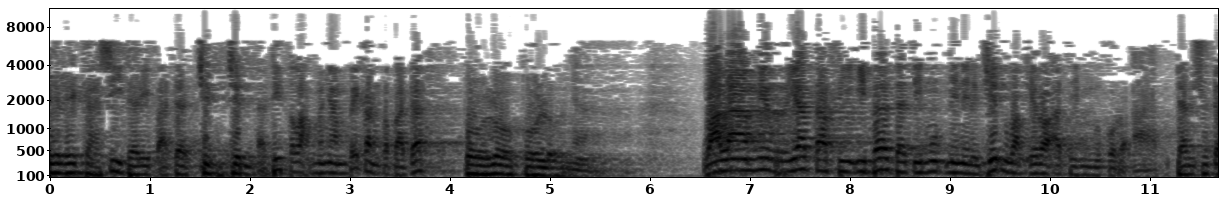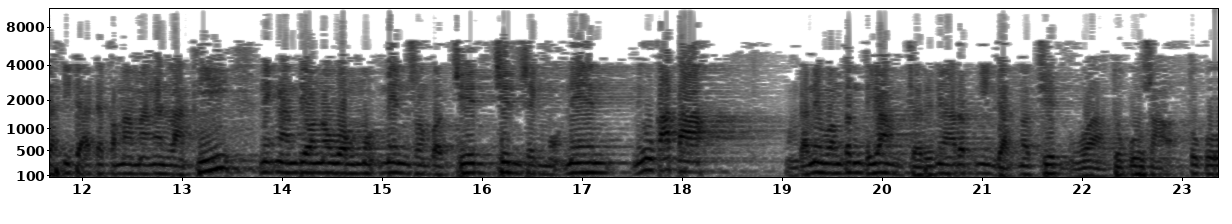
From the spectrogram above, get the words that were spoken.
delegasi daripada jin-jin tadi telah menyampaikan kepada bolo-bolonya. Wala miryata fi ibadati mu'minil jin wa qiraatihil Qur'an. Dan sudah tidak ada kemamangan lagi nek nganti ana wong mukmin sangka jin, jin sing mukmin niku kathah. Makanya wonten tiyang jarine arep ninggakno jin, wah tuku tuku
